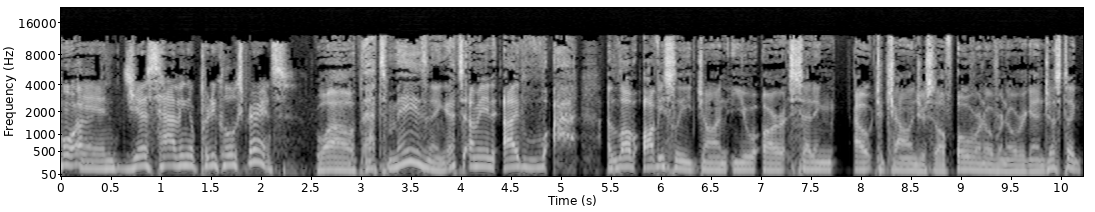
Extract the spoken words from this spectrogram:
what? and just having a pretty cool experience. Wow, that's amazing. That's, I mean, I, I love, obviously, John, you are setting out to challenge yourself over and over and over again, just to,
